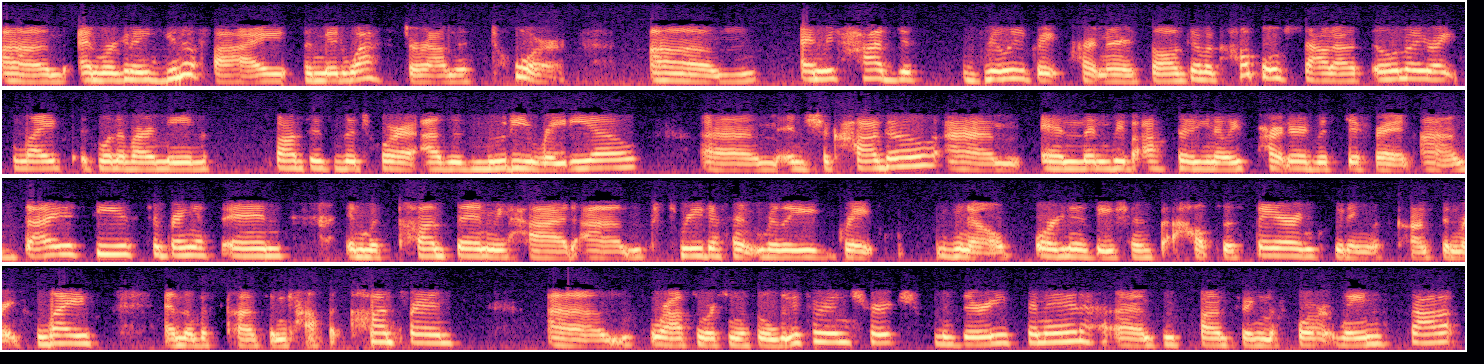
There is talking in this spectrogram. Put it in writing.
um, and we're going to unify the Midwest around this tour. Um, and we've had just really great partners. So I'll give a couple shout-outs. Illinois Right to Life is one of our main sponsors of the tour, as is Moody Radio um, in Chicago. Um, and then we've also, you know, we've partnered with different um, dioceses to bring us in. In Wisconsin, we had um, three different really great, you know, organizations that helped us there, including Wisconsin Right to Life and the Wisconsin Catholic Conference. Um, we're also working with the Lutheran Church Missouri Synod, um, who's sponsoring the Fort Wayne stop.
